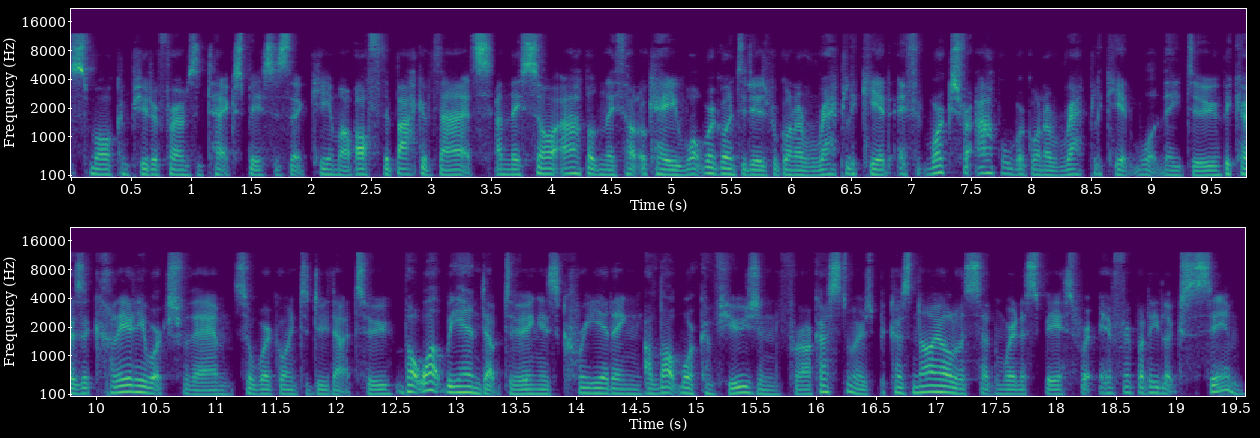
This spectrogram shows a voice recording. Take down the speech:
small computer firms and tech spaces that came up off the back of that, and they saw Apple and they thought, okay, what we're going to do is we're going to replicate. If it works for Apple, we're going to replicate what they do because it clearly works for them. So we're going to do that too. But what we end up doing is creating a lot more confusion for our customers because now all of a sudden we're in a space where everybody looks the same.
